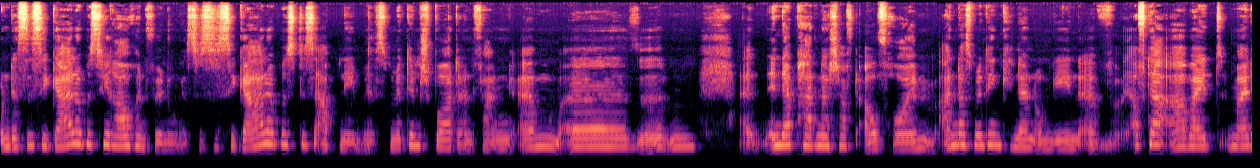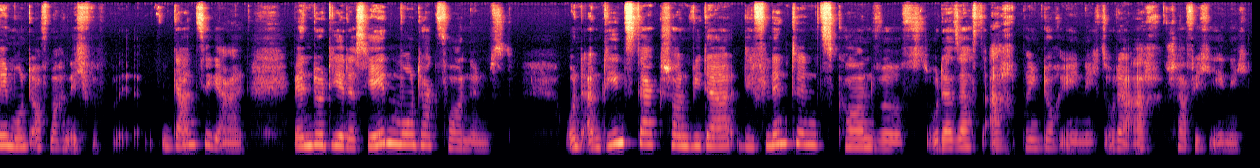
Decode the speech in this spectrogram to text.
und es ist egal, ob es die Rauchentwöhnung ist, es ist egal, ob es das Abnehmen ist, mit dem Sport anfangen, ähm, äh, äh, in der Partnerschaft aufräumen, anders mit den Kindern umgehen, äh, auf der Arbeit mal den Mund aufmachen. Ich, ganz egal. Wenn du dir das jeden Montag vornimmst und am Dienstag schon wieder die Flinte ins Korn wirfst oder sagst, ach, bringt doch eh nichts oder ach, schaffe ich eh nicht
